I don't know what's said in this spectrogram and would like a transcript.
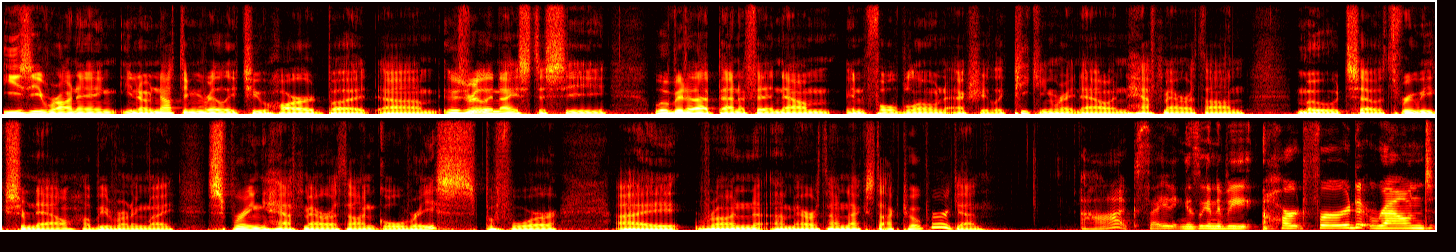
easy running, you know, nothing really too hard, but um, it was really nice to see a little bit of that benefit. And now I'm in full blown, actually like peaking right now in half marathon mode. So three weeks from now, I'll be running my spring half marathon goal race before I run a marathon next October again. Ah, exciting. Is it going to be Hartford round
